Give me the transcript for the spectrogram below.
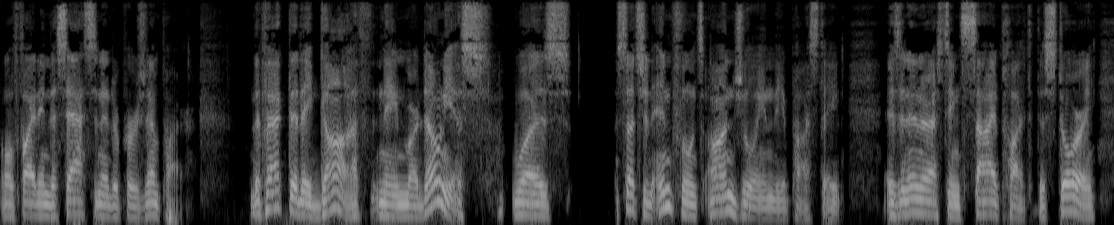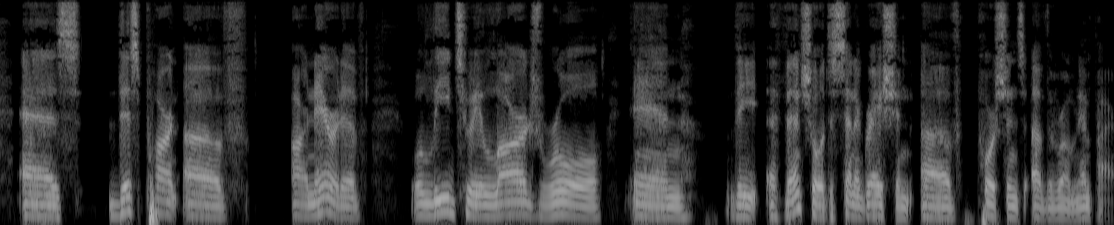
while fighting the Sassanid or Persian Empire. The fact that a Goth named Mardonius was such an influence on Julian the Apostate is an interesting side plot to the story, as this part of our narrative will lead to a large role in the eventual disintegration of portions of the Roman Empire.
